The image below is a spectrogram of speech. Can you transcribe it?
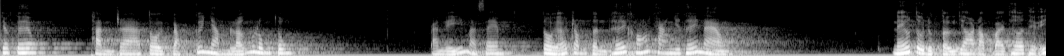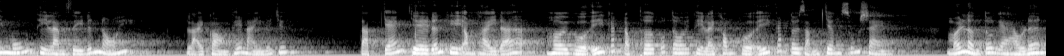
cho kêu. Thành ra tôi đọc cứ nhầm lẫn lung tung. Bạn nghĩ mà xem, Tôi ở trong tình thế khó khăn như thế nào? Nếu tôi được tự do đọc bài thơ theo ý muốn Thì làm gì đến nổi Lại còn thế này nữa chứ. Tập chán chê đến khi ông thầy đã hơi vừa ý cách đọc thơ của tôi Thì lại không vừa ý cách tôi dậm chân xuống sàn. Mỗi lần tôi gào lên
